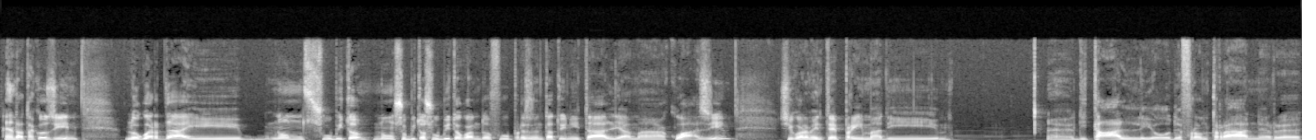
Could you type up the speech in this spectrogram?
è andata così. Lo guardai non subito, non subito subito quando fu presentato in Italia, ma quasi sicuramente prima di, eh, di Tully o The Frontrunner. Ma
